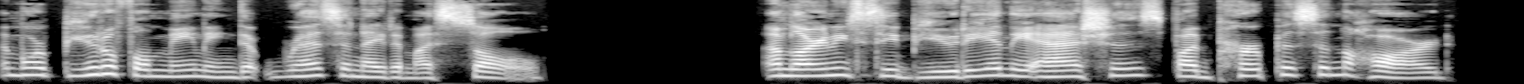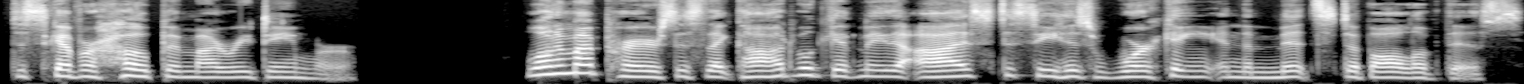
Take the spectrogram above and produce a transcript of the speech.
and more beautiful meaning that resonate in my soul. I'm learning to see beauty in the ashes, find purpose in the hard, discover hope in my Redeemer. One of my prayers is that God will give me the eyes to see His working in the midst of all of this,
